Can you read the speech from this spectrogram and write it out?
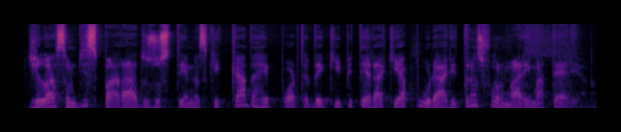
De lá são disparados os temas que cada repórter da equipe terá que apurar e transformar em matéria.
